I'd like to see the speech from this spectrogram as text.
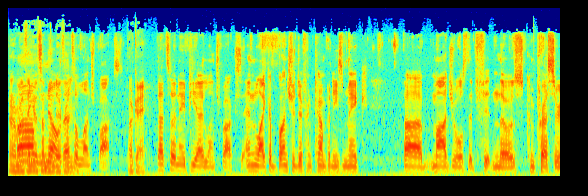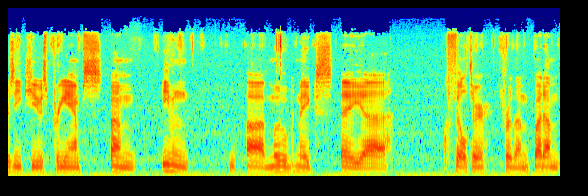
Or am I thinking Um, something no, different? that's a lunchbox. okay. That's an API lunchbox, and like a bunch of different companies make uh, modules that fit in those compressors, EQs, preamps. Um, even uh, Moog makes a uh, a filter for them. But um,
